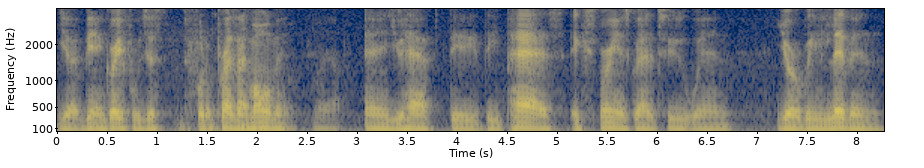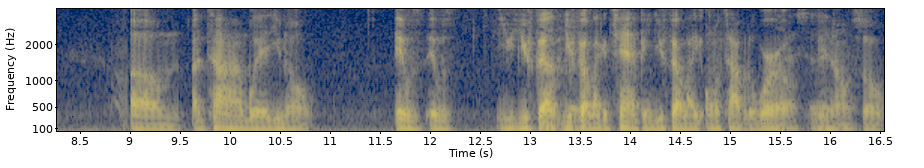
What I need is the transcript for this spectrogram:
you're being grateful just for the present, moment Yeah. and you have the the past experience gratitude when you're reliving um a time where you know it was it was you you felt you felt like a champion you felt like on top of the world Absolutely. you know so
